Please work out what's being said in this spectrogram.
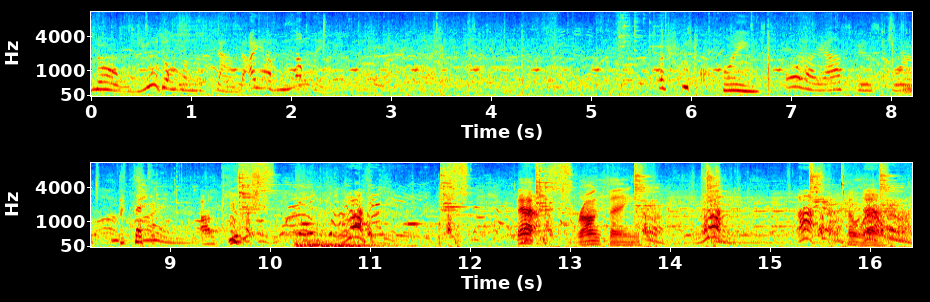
No, you don't understand. I have nothing. A few coins. All I ask is for a few Pathetic. coins. I'll kill Ah, wrong thing. Oh well.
